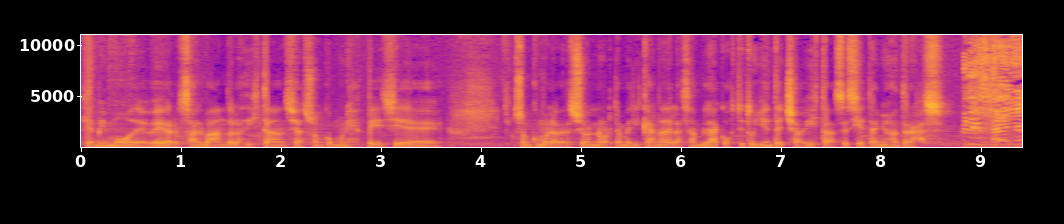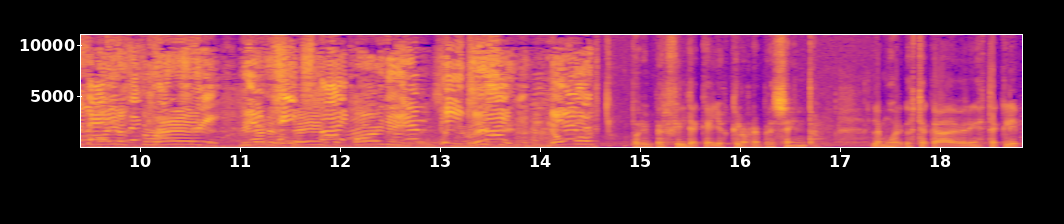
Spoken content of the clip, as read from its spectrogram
que a mi modo de ver, salvando las distancias, son como una especie Son como la versión norteamericana de la Asamblea Constituyente chavista hace siete años atrás. Por el perfil de aquellos que lo representan. La mujer que usted acaba de ver en este clip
